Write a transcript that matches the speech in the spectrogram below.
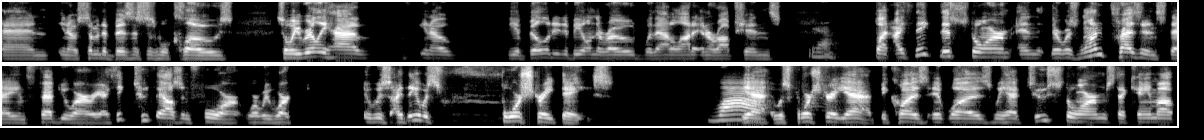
and you know some of the businesses will close. So we really have, you know, the ability to be on the road without a lot of interruptions. yeah. but I think this storm and there was one President's Day in February, I think 2004, where we worked. It was, I think it was four straight days. Wow. Yeah, it was four straight. Yeah, because it was, we had two storms that came up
